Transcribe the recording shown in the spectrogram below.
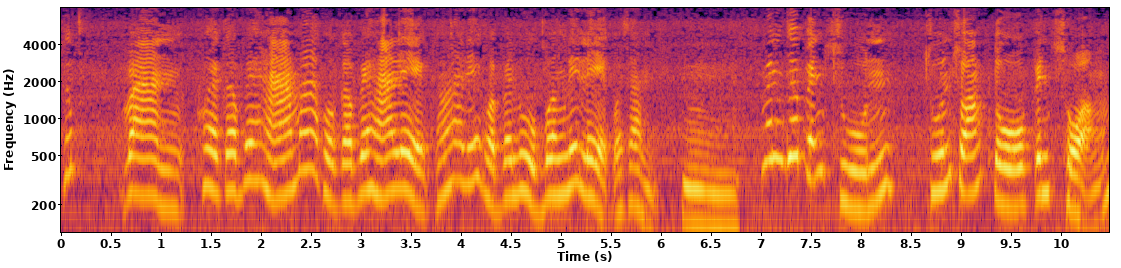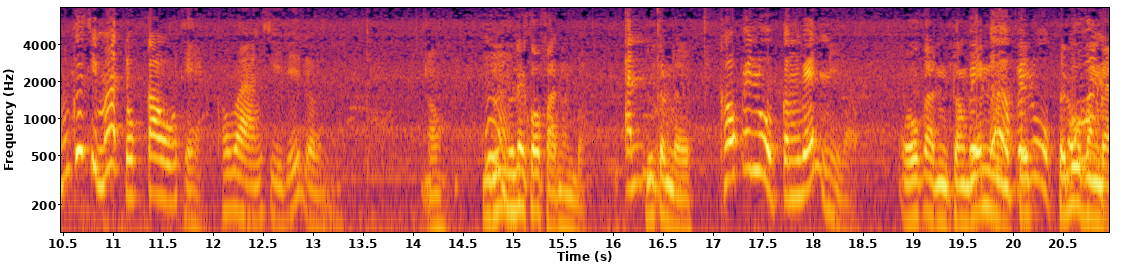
คือบ้านข่อยก็ไปหามาข่อยก็ไปหาเลขหาเลขข่อยไปรูปเบิ่งได้เลขว่าสั่นอืมมันก็เป็นศูนย์ศูนย์สองโตวเป็นสองมันก็สิมาตัวเก่าแท้เขาวาจั่งสิได้เดี๋ยวนี้เอาอยู่อยู่ในความฝันนั่นบ่อันนี่จังไดเขาไปรูปกังเว้นนี่แหล้ว โอ้กันกลางเว้นเออไปรูป ไปรูปบางใด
